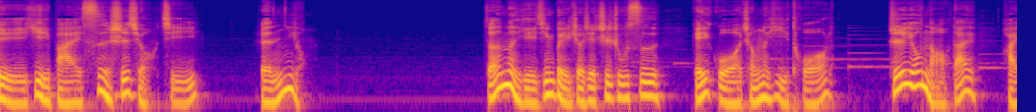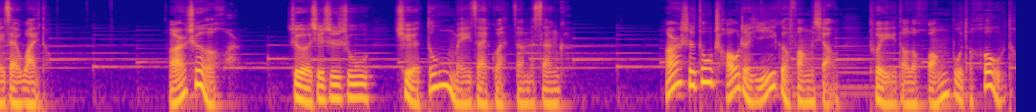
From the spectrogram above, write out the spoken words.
第一百四十九集，人勇。咱们已经被这些蜘蛛丝给裹成了一坨了，只有脑袋还在外头。而这会儿，这些蜘蛛却都没再管咱们三个，而是都朝着一个方向退到了黄布的后头。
